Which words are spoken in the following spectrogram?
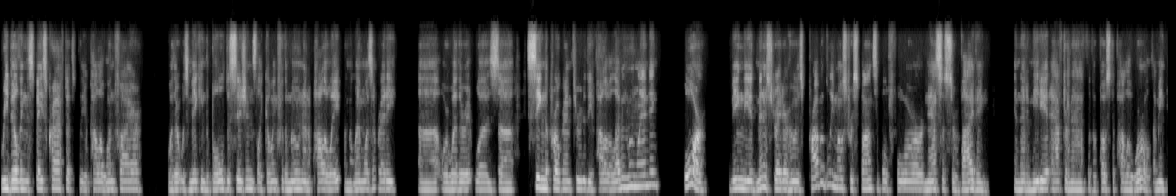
rebuilding the spacecraft after the Apollo 1 fire, whether it was making the bold decisions like going for the moon on Apollo 8 when the LEM wasn't ready, uh, or whether it was uh, seeing the program through to the Apollo 11 moon landing, or being the administrator who is probably most responsible for NASA surviving in that immediate aftermath of a post Apollo world. I mean,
